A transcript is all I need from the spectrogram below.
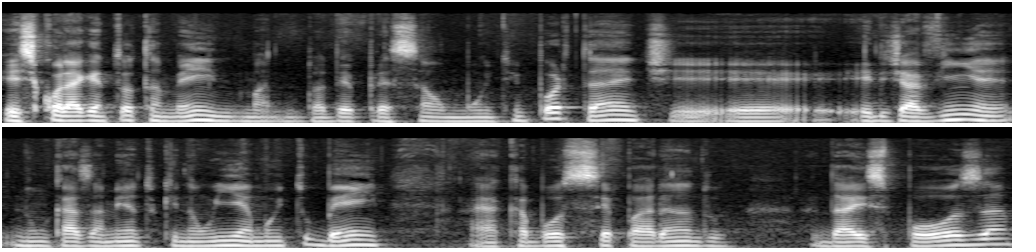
Esse colega entrou também numa, numa depressão muito importante, é, ele já vinha num casamento que não ia muito bem, acabou se separando da esposa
